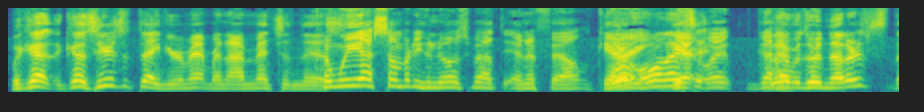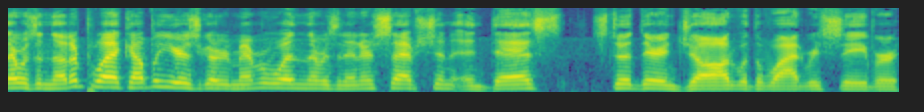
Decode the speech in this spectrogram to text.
because because here's the thing. You remember, and I mentioned this. Can we ask somebody who knows about the NFL? Gary, Well, well, Ga- wait, there was another. There was another play a couple years ago. Remember when there was an interception and Dez stood there and jawed with the wide receiver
